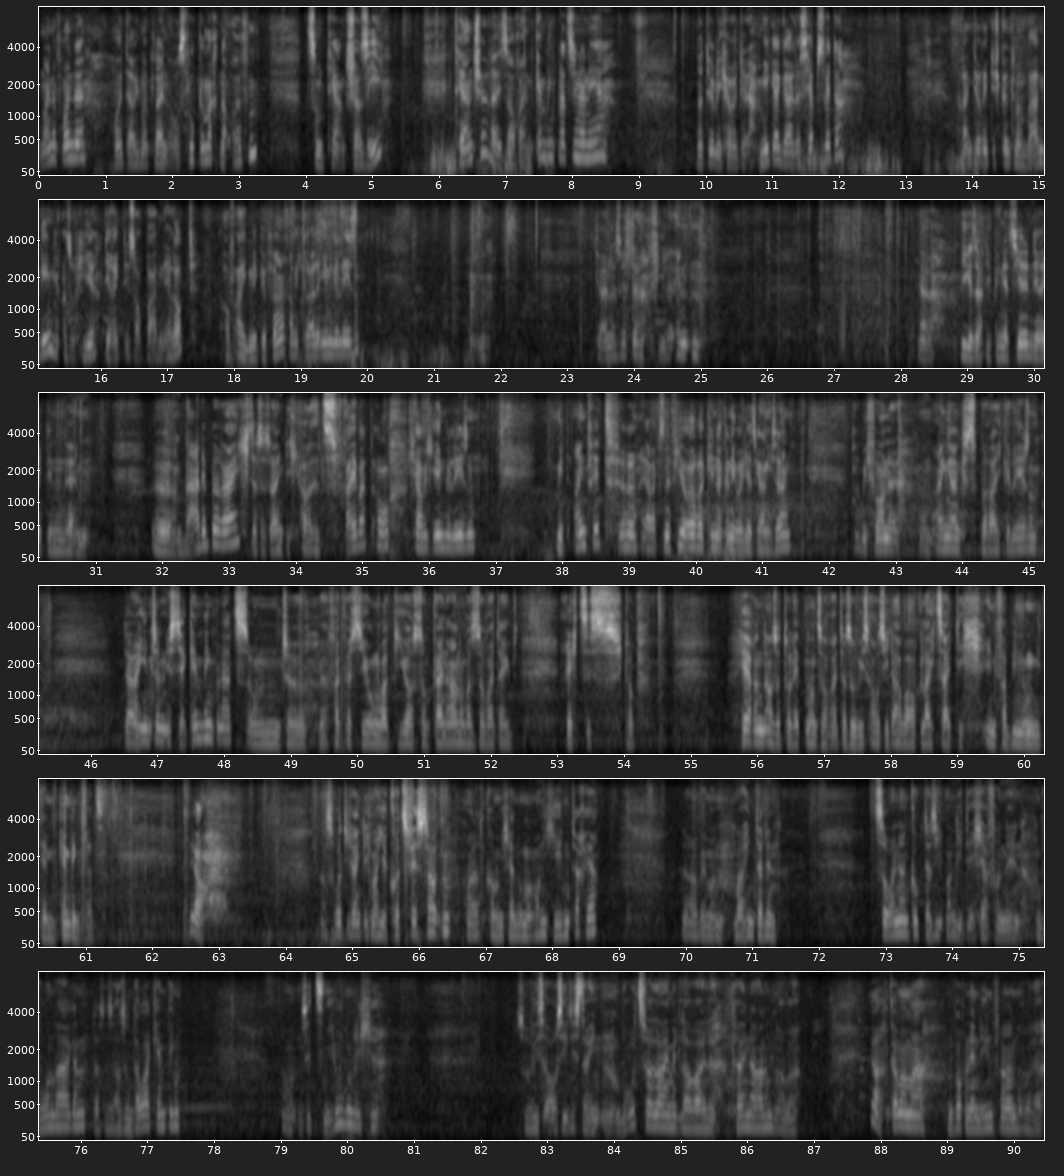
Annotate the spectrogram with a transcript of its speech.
Meine Freunde, heute habe ich mal einen kleinen Ausflug gemacht nach Olfen zum Ternscher See. Ternsche, da ist auch ein Campingplatz in der Nähe. Natürlich heute mega geiles Herbstwetter. Rein theoretisch könnte man baden gehen. Also hier direkt ist auch Baden erlaubt. Auf eigene Gefahr, habe ich gerade eben gelesen. Geiles Wetter, viele Enten. Ja, wie gesagt, ich bin jetzt hier direkt in dem äh, Badebereich. Das ist eigentlich als Freibad auch, ich habe ich eben gelesen. Mit Eintritt, äh, Erwachsene 4 Euro, Kinder kann ich euch jetzt gar nicht sagen. Habe ich vorne am Eingangsbereich gelesen. Da hinten ist der Campingplatz und äh, ja, Verköstigung, halt Kiosk und keine Ahnung, was es so weiter gibt. Rechts ist, ich glaube, Herren, also Toiletten und so weiter, so wie es aussieht, aber auch gleichzeitig in Verbindung mit dem Campingplatz. Ja, das wollte ich eigentlich mal hier kurz festhalten, weil komme ich ja nun mal auch nicht jeden Tag her. Da, wenn man mal hinter den Zäunen guckt, da sieht man die Dächer von den Wohnwagen. Das ist also ein Dauercamping. Da unten sitzen Jugendliche. So wie es aussieht, ist da hinten ein Bootsverleih mittlerweile. Keine Ahnung, aber ja, kann man mal ein Wochenende hinfahren oder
